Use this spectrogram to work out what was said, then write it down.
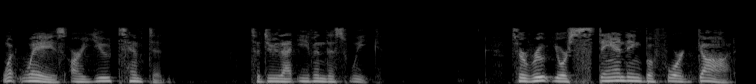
What ways are you tempted to do that even this week? To root your standing before God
